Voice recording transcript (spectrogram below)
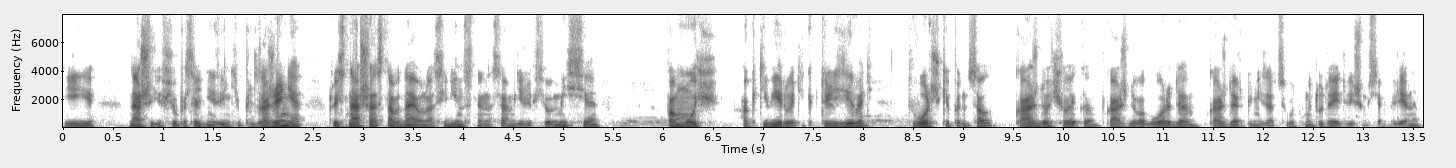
И наше, и все последнее, извините, предложение, то есть наша основная у нас единственная на самом деле всего миссия – помочь активировать и капитализировать творческий потенциал каждого человека, каждого города, каждой организации. Вот мы туда и движемся. Лена?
